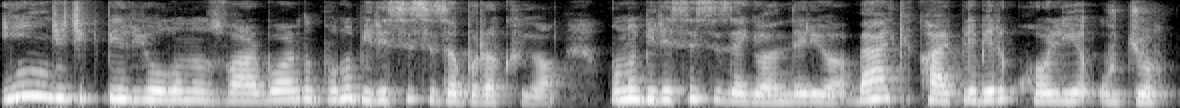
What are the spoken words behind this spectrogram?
İncecik bir yolunuz var. Bu arada bunu birisi size bırakıyor. Bunu birisi size gönderiyor. Belki kalpli bir kolye ucu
